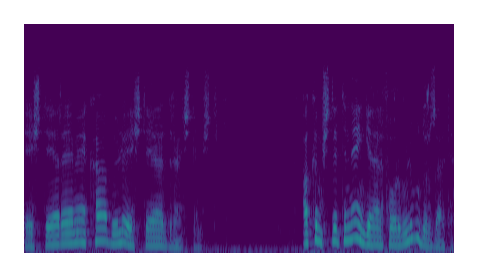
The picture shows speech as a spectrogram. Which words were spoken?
Eşdeğer EMK bölü eşdeğer direnç demiştik. Akım şiddetinin en genel formülü budur zaten.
